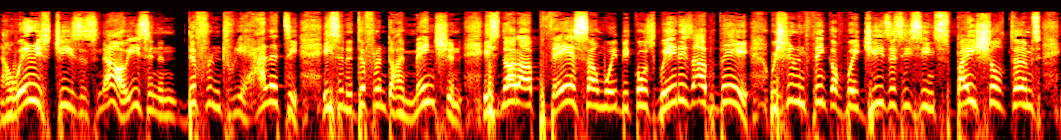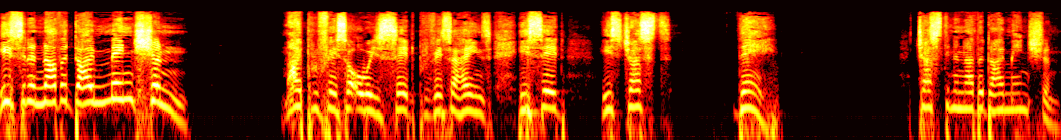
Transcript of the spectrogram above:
now where is Jesus now? He's in a different reality. He's in a different dimension. He's not up there somewhere because where is up there? We shouldn't think of where Jesus is in spatial terms. He's in another dimension. My professor always said, Professor Haynes, he said, he's just there just in another dimension.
